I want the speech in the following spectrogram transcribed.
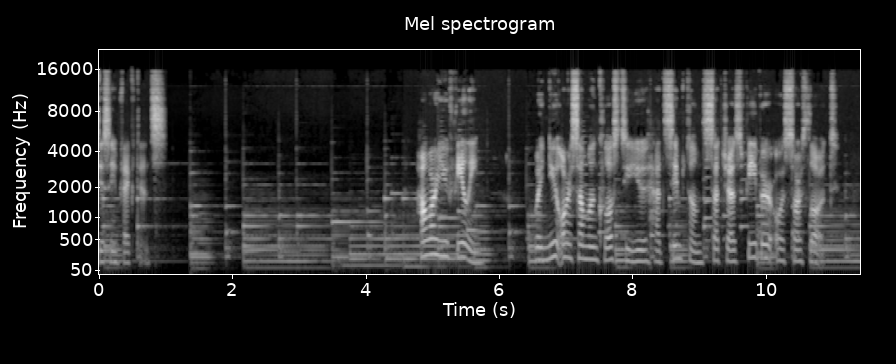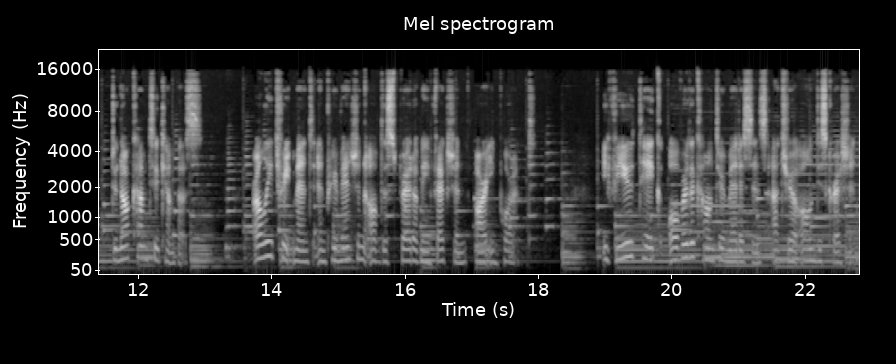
disinfectants. How are you feeling? When you or someone close to you had symptoms such as fever or sore throat, do not come to campus. Early treatment and prevention of the spread of infection are important. If you take over the counter medicines at your own discretion,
